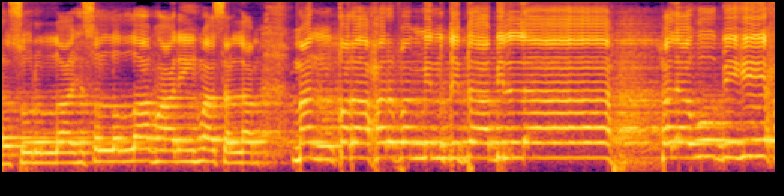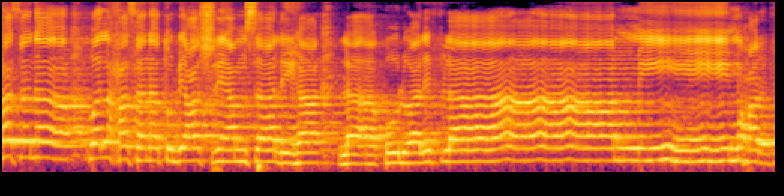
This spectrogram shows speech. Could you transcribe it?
رسول الله صلى الله عليه وسلم من قرأ حرفا من كتاب الله فله به حسنة والحسنة بعشر أمثالها لا أقول ألف لام ميم حرف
